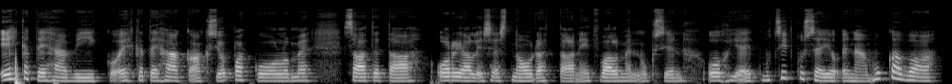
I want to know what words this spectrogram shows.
ehkä tehdään viikko, ehkä tehdään kaksi, jopa kolme. Saatetaan orjallisesti noudattaa niitä valmennuksien ohjeita. Mutta sitten kun se ei ole enää mukavaa,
